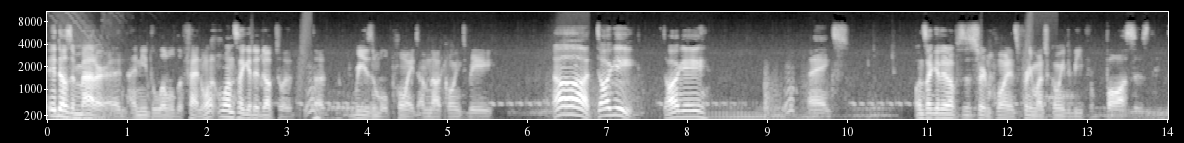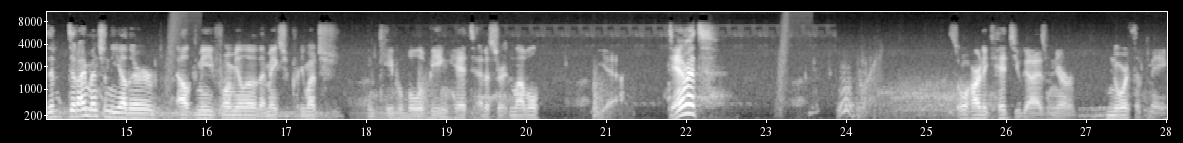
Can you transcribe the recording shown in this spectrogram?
It doesn't matter. I, I, need to level defend. Once I get it up to a, a, reasonable point, I'm not going to be... Ah, doggy! Doggy! Thanks. Once I get it up to a certain point, it's pretty much going to be for bosses. Did, did I mention the other alchemy formula that makes you pretty much incapable of being hit at a certain level? Damn it! So hard to hit you guys when you're north of me.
